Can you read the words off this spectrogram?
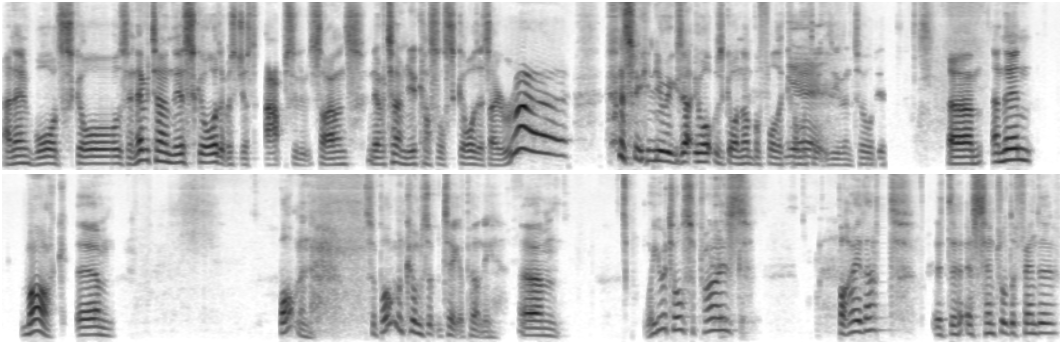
And then Ward scores, and every time they scored, it was just absolute silence. And every time Newcastle scored, it's like, Rah! so you knew exactly what was going on before the commentators yeah. even told you. Um, and then Mark um, Botman so Botman comes up to take a penalty. Um, were you at all surprised by that? A, a central defender.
